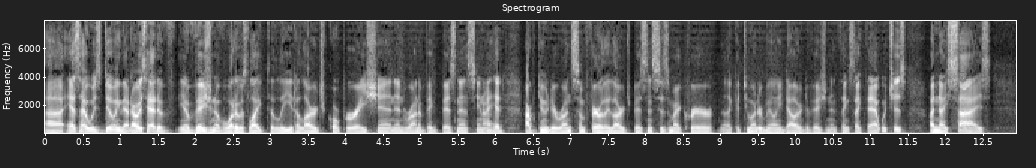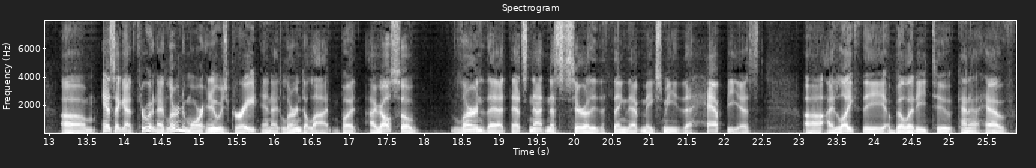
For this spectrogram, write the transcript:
uh, as I was doing that, I always had a you know vision of what it was like to lead a large corporation and run a big business. You know, I had opportunity to run some fairly large businesses in my career, like a two hundred million dollar division and things like that, which is a nice size. Um, as I got through it, and I learned more, and it was great, and I learned a lot. But I also learned that that's not necessarily the thing that makes me the happiest. Uh, I like the ability to kind of have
